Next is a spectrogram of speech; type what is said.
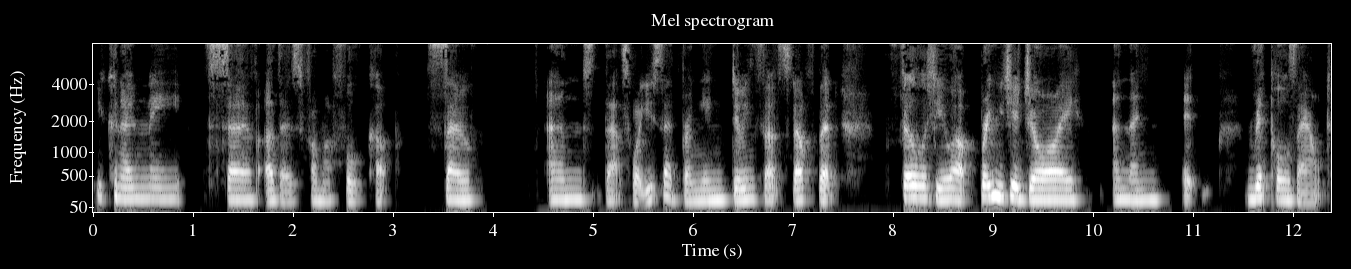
You can only serve others from a full cup. So and that's what you said bringing doing that stuff that fills you up brings you joy and then it ripples out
